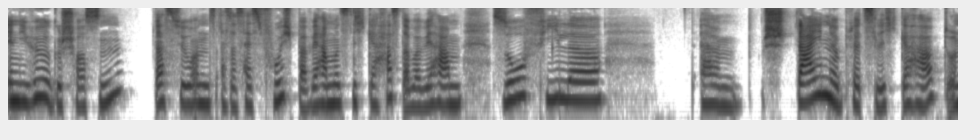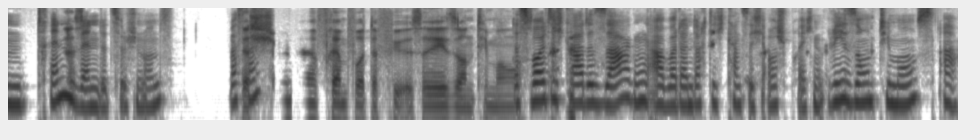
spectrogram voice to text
in die Höhe geschossen dass wir uns, also das heißt furchtbar, wir haben uns nicht gehasst, aber wir haben so viele ähm, Steine plötzlich gehabt und Das, Trennwände zwischen uns. Was das denn? schöne Fremdwort dafür ist Ressentiments. Das wollte ich gerade sagen, aber dann dachte ich, ich kann es nicht aussprechen. Ressentiments. Ah.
